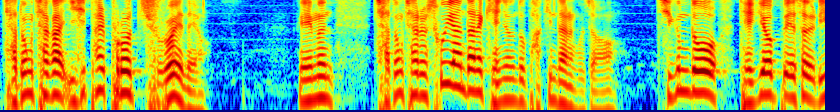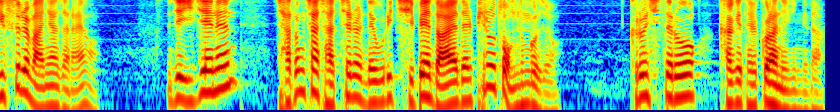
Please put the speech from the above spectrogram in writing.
자동차가 28% 줄어야 돼요. 왜냐면 자동차를 소유한다는 개념도 바뀐다는 거죠. 지금도 대기업에서 리스를 많이 하잖아요. 이제 이제는 자동차 자체를 내 우리 집에 놔야 될 필요도 없는 거죠. 그런 시대로 가게 될 거란 얘기입니다.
